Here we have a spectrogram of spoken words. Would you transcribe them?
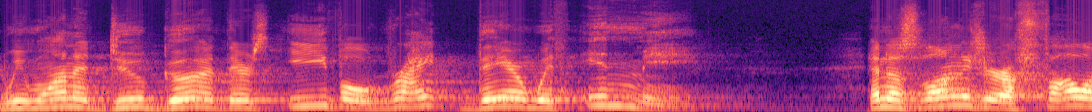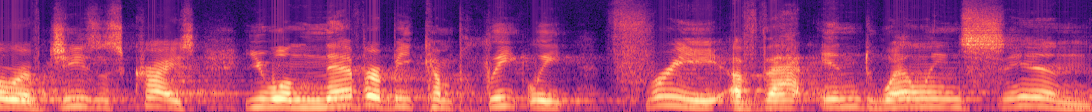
we want to do good, there's evil right there within me. And as long as you're a follower of Jesus Christ, you will never be completely free of that indwelling sin.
